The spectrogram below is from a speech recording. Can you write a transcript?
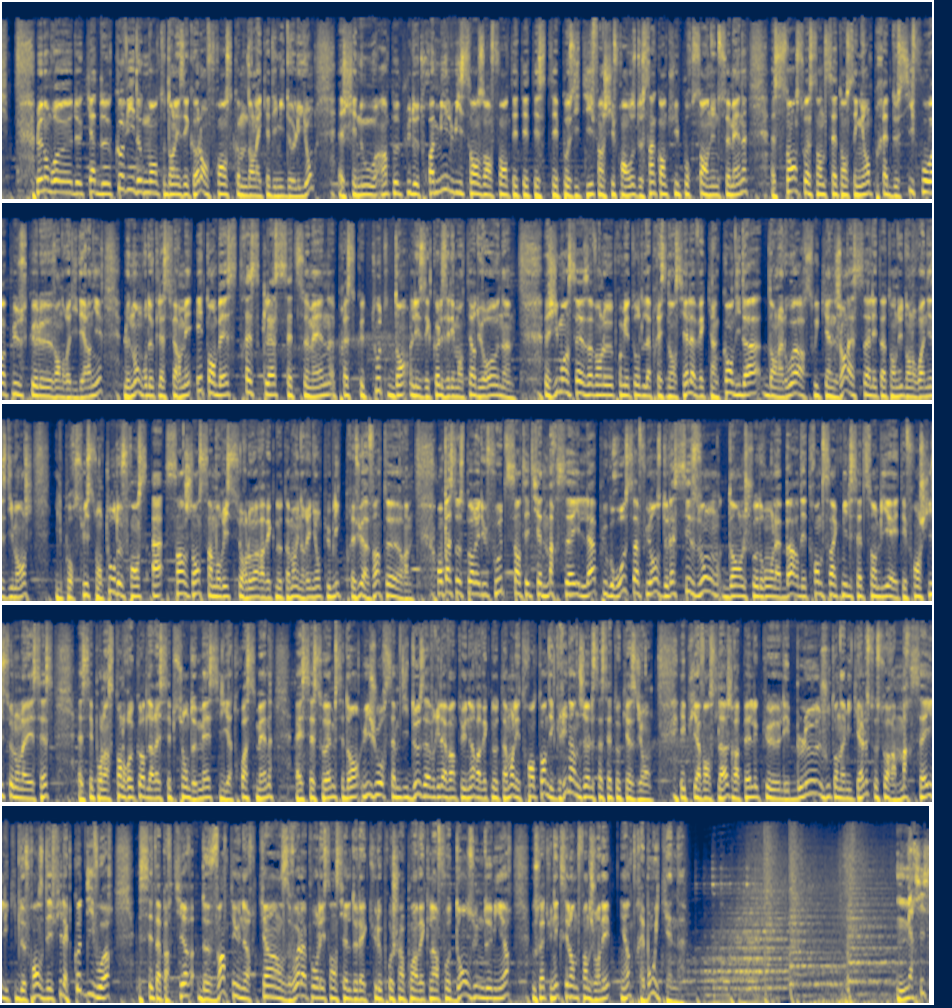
Le nombre de cas de Covid augmente dans les écoles en France comme dans l'Académie de Lyon. Chez nous, un peu plus de 3800 enfants ont été testés positifs, un chiffre en hausse de 58% en une semaine. 167 enseignants, près de 6 fois plus que le vendredi dernier. Le nombre de classes fermées est en baisse, 13 classes cette semaine, presque toutes dans les écoles élémentaires du Rhône. J-16 avant le premier tour de la présidentielle avec un candidat dans la Loire. Ce week-end, Jean Lassalle est attendu dans le Rouennais dimanche. Il poursuit son tour de France à Saint-Jean-Saint-Maurice-sur-Loire notamment une réunion publique prévue à 20h. On passe au sport et du foot. Saint-Etienne-Marseille, la plus grosse affluence de la saison dans le chaudron. La barre des 35 700 billets a été franchie selon la SS. C'est pour l'instant le record de la réception de Metz il y a trois semaines. SSOM, c'est dans huit jours, samedi 2 avril à 21h avec notamment les 30 ans des Green Angels à cette occasion. Et puis avant cela, je rappelle que les Bleus jouent en amical ce soir à Marseille. L'équipe de France défie la Côte d'Ivoire. C'est à partir de 21h15. Voilà pour l'essentiel de l'actu. Le point avec l'info dans une demi-heure. Je vous souhaite une excellente fin de journée et un très bon week-end. Merci.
